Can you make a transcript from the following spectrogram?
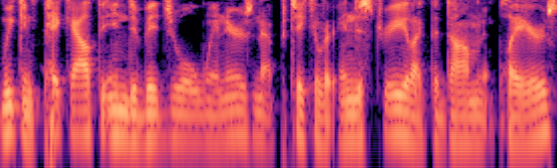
we can pick out the individual winners in that particular industry, like the dominant players.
